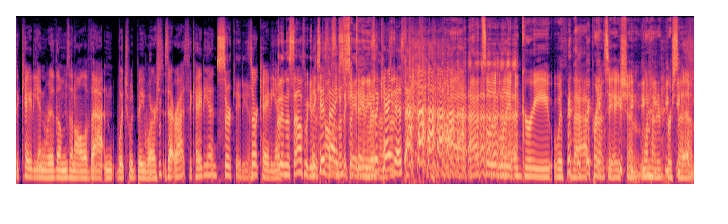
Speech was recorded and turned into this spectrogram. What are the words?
circadian rhythms and all of that, and which would be worse. Is that right? Circadian, Circadian. circadian, But in the South, we can just call them circadian. circadian. rhythms. cicadas. I absolutely agree with that pronunciation 100%.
